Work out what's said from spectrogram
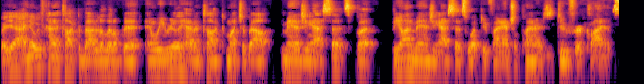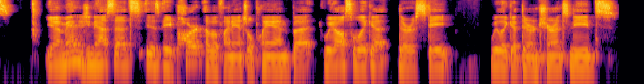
but yeah, I know we've kind of talked about it a little bit, and we really haven't talked much about managing assets. But beyond managing assets, what do financial planners do for clients? Yeah, managing assets is a part of a financial plan, but we also look at their estate. We look at their insurance needs.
